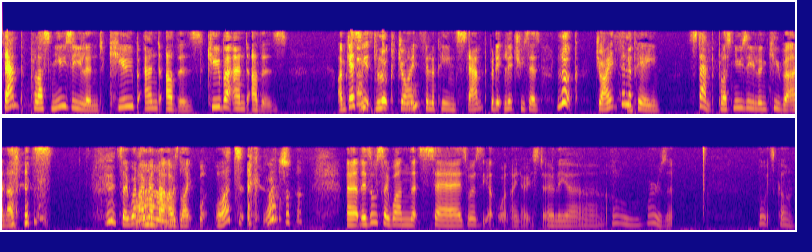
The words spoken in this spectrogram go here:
stamp plus New Zealand, cube and others, Cuba and others. I'm guessing Um, it's look giant Philippine stamp, but it literally says look giant Philippine stamp plus New Zealand, Cuba and others. so when I read that, I was like, what? What? What? Uh, there's also one that says, where's the other one I noticed earlier? Oh, where is it? Oh, it's gone.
